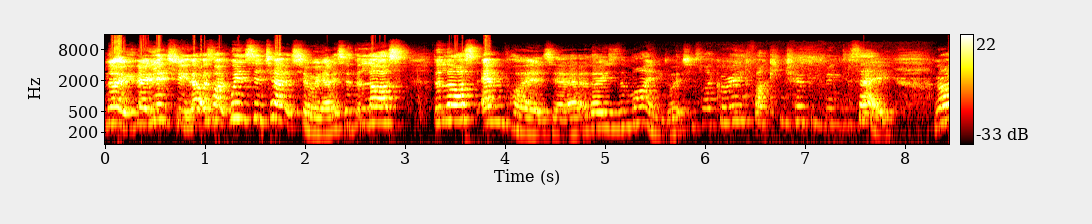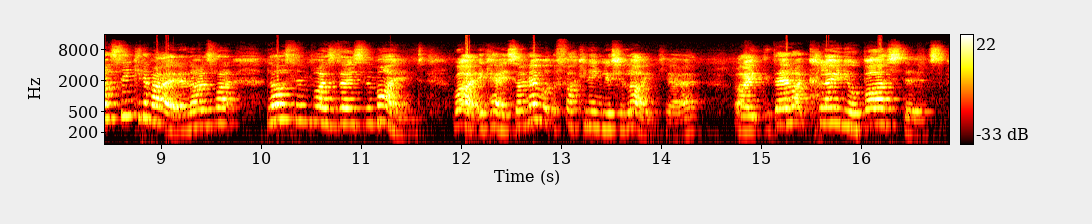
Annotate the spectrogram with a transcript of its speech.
no, no, literally, that was like Winston Churchill. Yeah, said the last the last empires, yeah, are those of the mind, which is like a really fucking trippy thing to say. And I was thinking about it, and I was like, last empires are those of the mind. Right, okay, so I know what the fucking English are like, yeah? Like, they're like colonial bastards.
